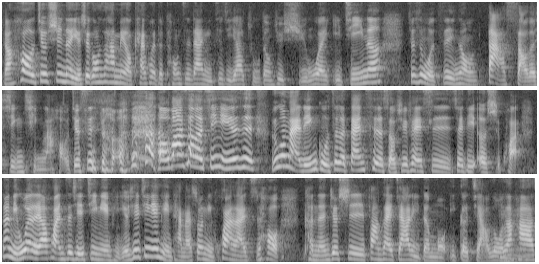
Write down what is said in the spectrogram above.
然后就是呢，有些公司他没有开会的通知。但你自己要主动去询问，以及呢，这是我自己那种大嫂的心情啦，好，就是呢，欧巴桑的心情就是，如果买零股这个单次的手续费是最低二十块，那你为了要换这些纪念品，有些纪念品坦白说，你换来之后，可能就是放在家里的某一个角落，让它。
